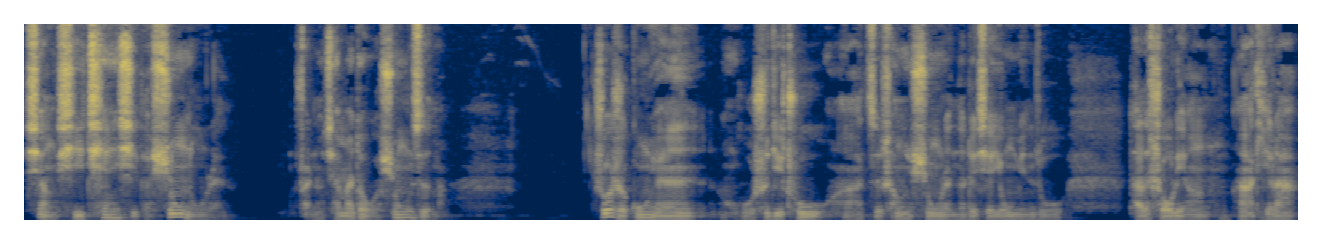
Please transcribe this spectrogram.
向西迁徙的匈奴人，反正前面都有个“匈”字嘛。说是公元五世纪初啊，自称匈人的这些游牧民族，他的首领阿提拉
